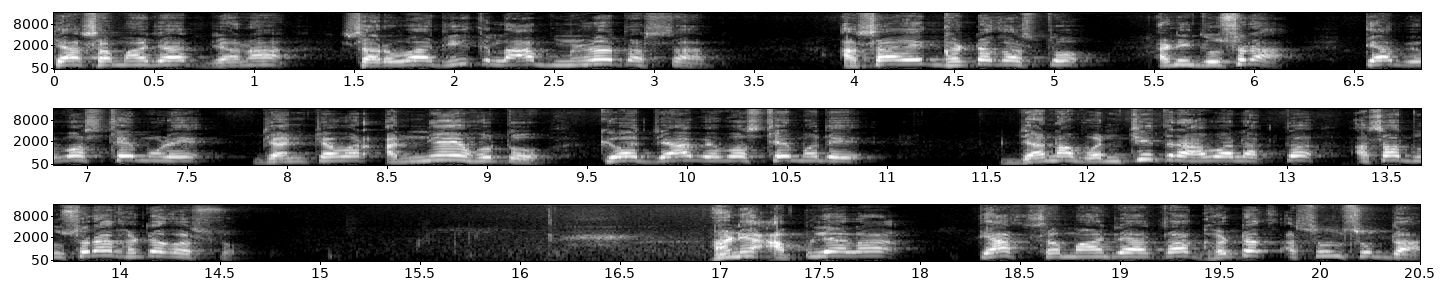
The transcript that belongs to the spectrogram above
त्या समाजात ज्यांना सर्वाधिक लाभ मिळत असतात असा एक घटक असतो. आणि दुसरा त्या व्यवस्थेमुळे ज्यांच्यावर अन्याय होतो किंवा ज्या व्यवस्थेमध्ये ज्यांना वंचित राहावं लागतं असा दुसरा घटक असतो. आणि आपल्याला त्याच समाजाचा घटक असूनसुद्धा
